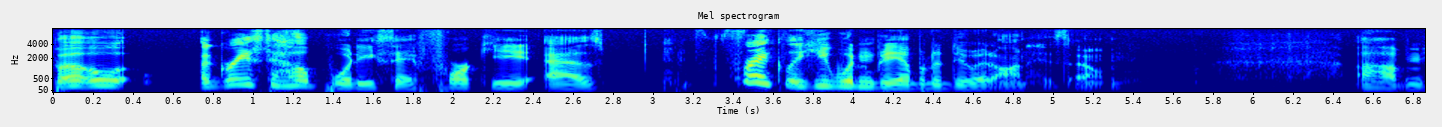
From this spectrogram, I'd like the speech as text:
Bo agrees to help Woody save Forky, as frankly he wouldn't be able to do it on his own. Um,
